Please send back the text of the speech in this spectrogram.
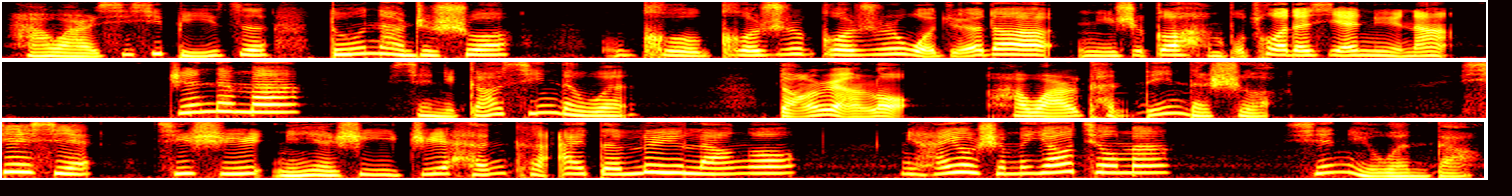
哈瓦尔吸吸鼻子，嘟囔着说：“可可是，可是，我觉得你是个很不错的仙女呢。”真的吗？仙女高兴地问：“当然了。”哈瓦尔肯定地说：“谢谢。其实你也是一只很可爱的绿狼哦。你还有什么要求吗？”仙女问道。“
